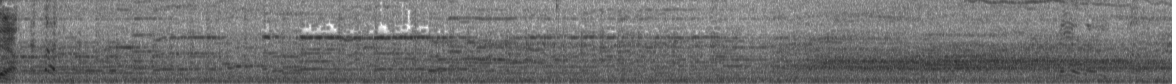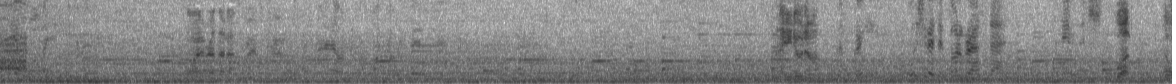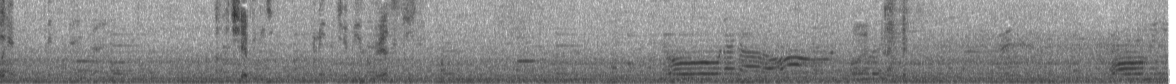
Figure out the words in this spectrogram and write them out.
Yeah. Oh, I read that as wave too. How you doing, Emma? I'm great. I wish you guys had photographed that sandwich. What? The The what? but. Oh, the Chippins. I mean, the Chippins. Chris? Oh, got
